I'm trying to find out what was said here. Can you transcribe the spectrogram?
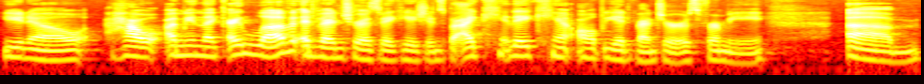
You know, how I mean like I love adventurous vacations, but I can't they can't all be adventures for me. Um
